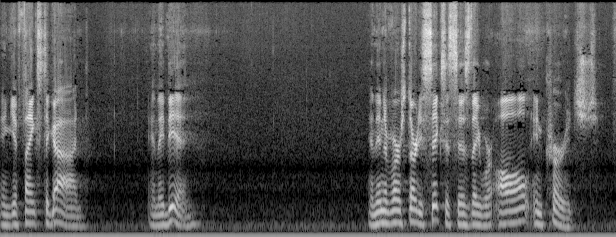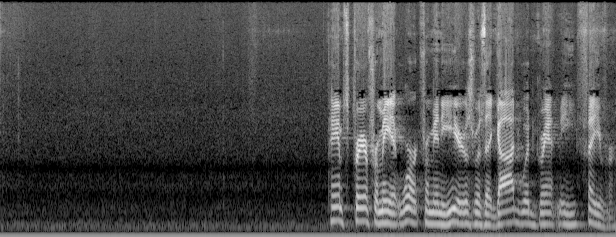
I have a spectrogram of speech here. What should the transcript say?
and give thanks to God. And they did. And then in verse 36, it says, they were all encouraged. Pam's prayer for me at work for many years was that God would grant me favor.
